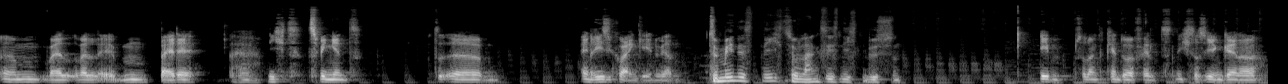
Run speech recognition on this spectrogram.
ähm, weil, weil eben beide äh, nicht zwingend äh, ein Risiko eingehen werden. Zumindest nicht, solange sie es nicht müssen. Eben, solange kein Tor fällt. Nicht aus irgendeiner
